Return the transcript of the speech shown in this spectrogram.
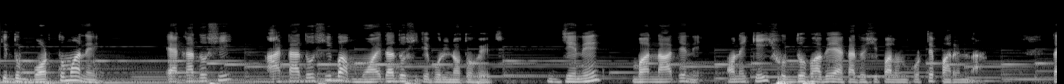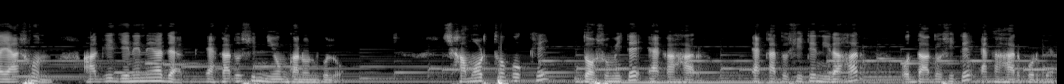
কিন্তু বর্তমানে একাদশী, আটাদশী বা ময়দাদশীতে পরিণত হয়েছে। জেনে বা না জেনে অনেকেই শুদ্ধভাবে একাদশী পালন করতে পারেন না। তাই আসুন, আগে জেনে নেওয়া যাক একাদশীর নিয়মকানুনগুলো। সামর্থ্য পক্ষে দশমীতে একাহার, একাদশীতে নিরাহার ও দ্বাদশীতে একাহার করবেন।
